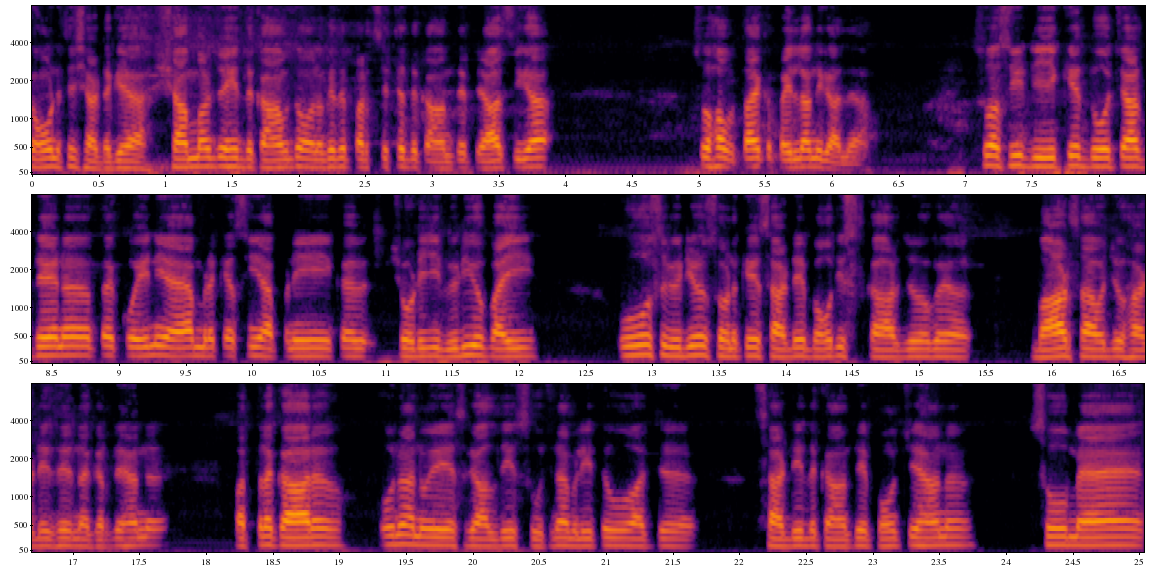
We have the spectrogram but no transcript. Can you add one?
ਕੌਣ ਇੱਥੇ ਛੱਡ ਗਿਆ। ਸ਼ਾਮਾਂ ਨੂੰ ਅਸੀਂ ਦੁਕਾਨ ਤੋਂ ਆਉਣ ਲੱਗੇ ਤੇ ਪਰਸ ਇੱਥੇ ਦੁਕਾਨ ਤੇ ਪਿਆ ਸੀਗਾ। ਸੋ ਹਫ਼ਤਾ ਇੱਕ ਪਹਿਲਾਂ ਦੀ ਗੱਲ ਆ। ਸੋ ਅਸੀਂ ਡੀਕ ਕੇ 2-4 ਦਿਨ ਤੇ ਕੋਈ ਨਹੀਂ ਆਇਆ ਮੁੜ ਕੇ ਅਸੀਂ ਆਪਣੀ ਇੱਕ ਛੋਟੀ ਜਿਹੀ ਵੀਡੀਓ ਪਾਈ। ਉਸ ਵੀਡੀਓ ਨੂੰ ਸੁਣ ਕੇ ਸਾਡੇ ਬਹੁਤ ਹੀ ਸਤਿਕਾਰਯੋਗ ਬਾੜ ਸਾਹਿਬ ਜੋ ਸਾਡੇ ਇਥੇ ਨਗਰ ਦੇ ਹਨ, ਪੱਤਰਕਾਰ, ਉਹਨਾਂ ਨੂੰ ਇਸ ਗੱਲ ਦੀ ਸੂਚਨਾ ਮਿਲੀ ਤੇ ਉਹ ਅੱਜ ਸਾਡੀ ਦੁਕਾਨ ਤੇ ਪਹੁੰਚੇ ਹਨ। ਸੋ ਮੈਂ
